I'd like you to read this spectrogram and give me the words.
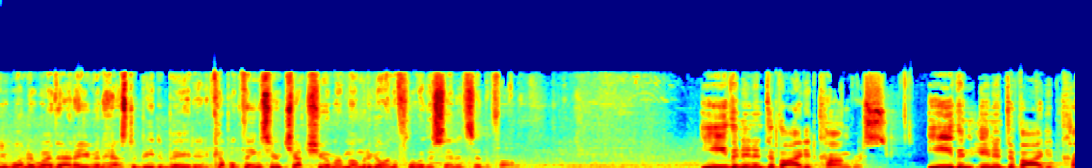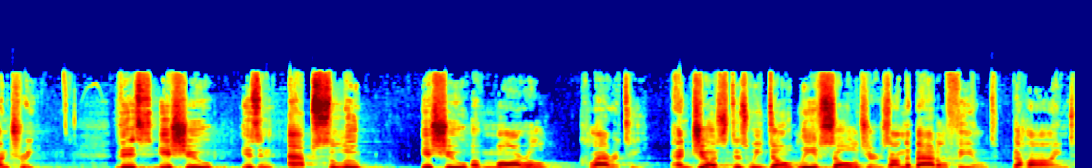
You wonder why that even has to be debated. A couple things here. Chuck Schumer, a moment ago on the floor of the Senate, said the following. even in a divided Congress, even in a divided country, this issue is an absolute issue of moral clarity. And just as we don't leave soldiers on the battlefield behind,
